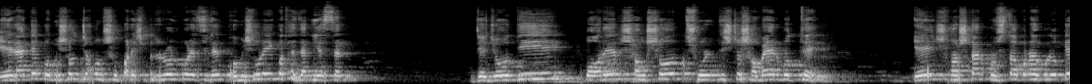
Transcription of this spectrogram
এর আগে কমিশন যখন সুপারিশ প্রেরণ করেছিলেন, কমিশন এই কথা জানিয়েছেন যে যদি পরের সংসদ সুনির্দিষ্ট সময়ের মধ্যে এই সংস্কার প্রস্তাবনাগুলোকে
